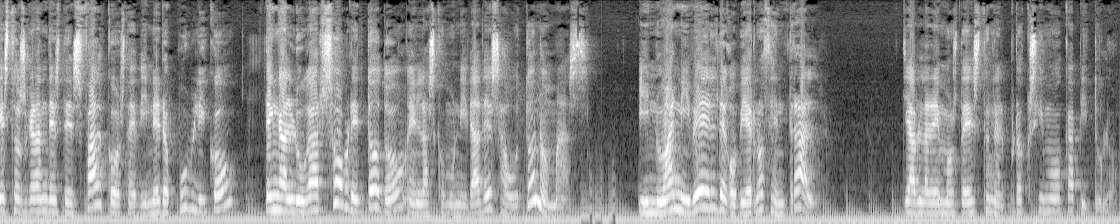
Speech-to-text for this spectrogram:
que estos grandes desfalcos de dinero público tengan lugar sobre todo en las comunidades autónomas y no a nivel de gobierno central. Ya hablaremos de esto en el próximo capítulo.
